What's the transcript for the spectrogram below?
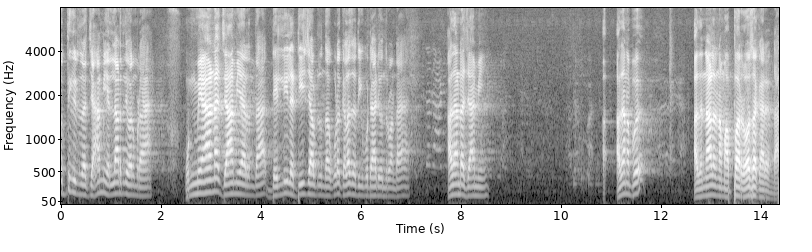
ஒத்துக்கிட்டு சாமி எல்லா இடத்துலையும் வரும்டா. உண்மையான ஜாமியா இருந்தா டெல்லியில டீ சாப்பிட்டு இருந்தா கூட கிளை சத்திக்கு போட்டு ஆடி வந்துருவான்டா. அதான்டா ஜாமி. அதானப்பு அதனால நம்ம அப்பா ரோசக்காரன்டா.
